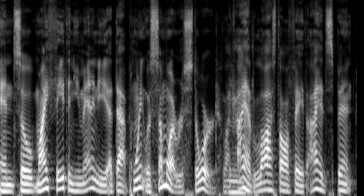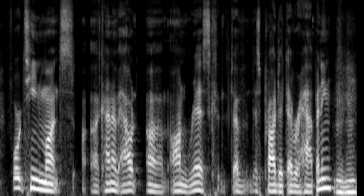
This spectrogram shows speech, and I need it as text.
And so my faith in humanity at that point was somewhat restored. Like I had lost all faith. I had spent 14 months uh, kind of out uh, on risk of this project ever happening.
